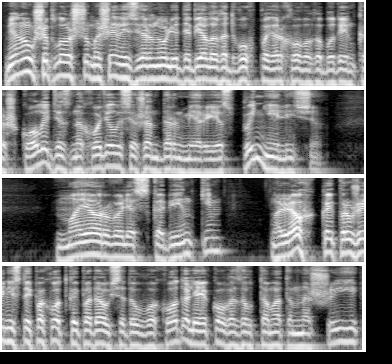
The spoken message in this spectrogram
Мінуўшы плошчу машыны звярнулі да белага двухпавярховага будынка школы, дзе знаходзілася жандармерыя, спыніліся. Маёр вылез з кабінкі, лёгкай пружыністай паходкай падаўся да ўвахода, ля якога з аўтаматам на шыі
